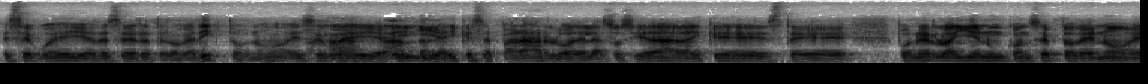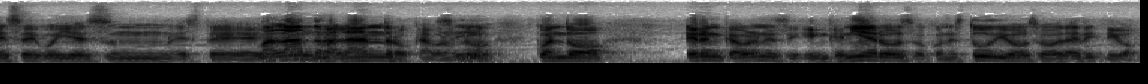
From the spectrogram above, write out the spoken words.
ese güey ha de ser drogadicto, ¿no? Ese Ajá, güey, y, hay que separarlo de la sociedad, hay que este, ponerlo ahí en un concepto de, no, ese güey es un este, Malandra. un malandro, cabrón, Sí. ¿no? Cuando eran cabrones ingenieros o con estudios, o eh, digo,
